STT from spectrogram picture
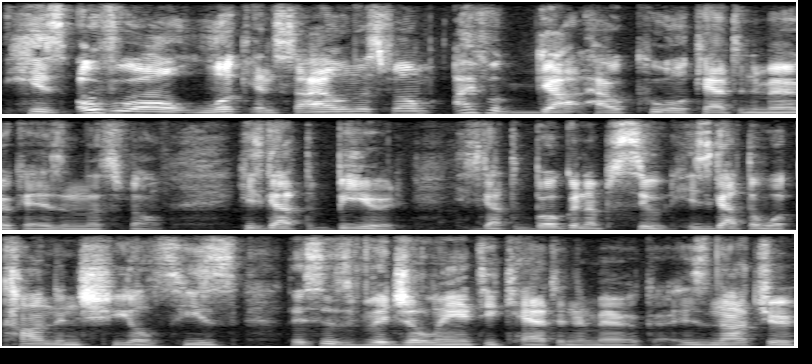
his overall look and style in this film, I forgot how cool Captain America is in this film. He's got the beard, he's got the broken up suit, he's got the Wakandan shields. He's this is vigilante Captain America. Is not your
